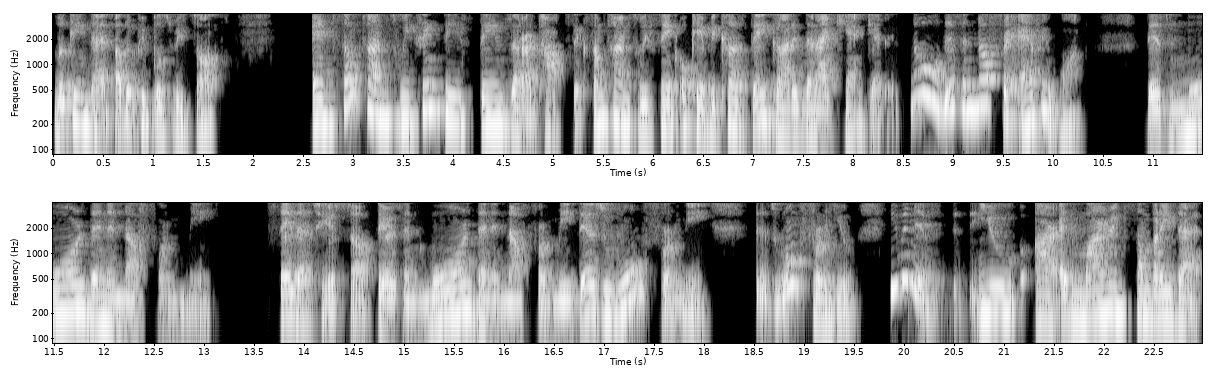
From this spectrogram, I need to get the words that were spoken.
looking at other people's results. And sometimes we think these things that are toxic. Sometimes we think okay because they got it then i can't get it. No there's enough for everyone. There's more than enough for me Say that to yourself. There's more than enough for me. There's room for me. There's room for you. Even if you are admiring somebody that,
